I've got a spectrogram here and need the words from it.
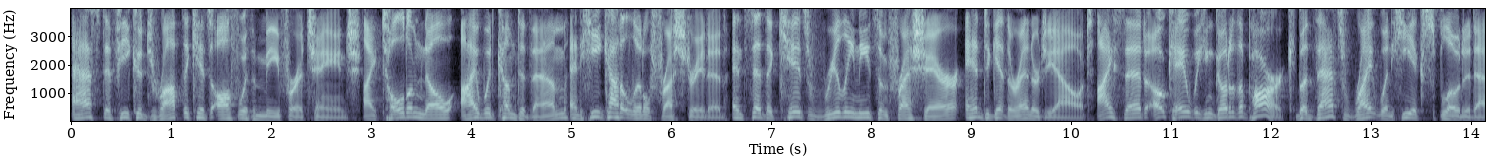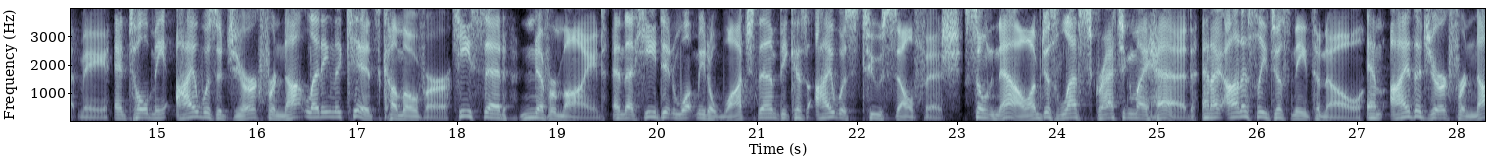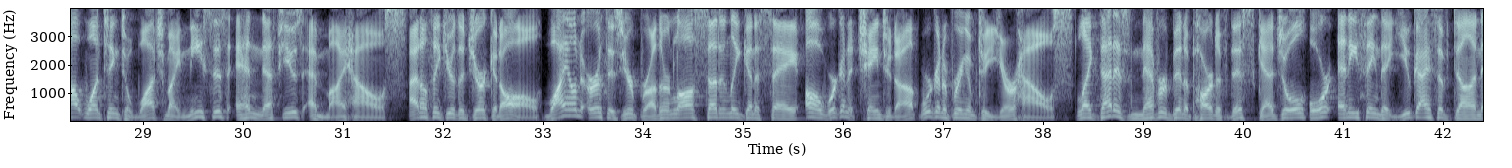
asked if he could drop the kids off with me for a change. I told him no, I would come to them, and he got a little frustrated and said the kids really need some fresh air and to get their energy out. I said, okay, we can go to the park. But that's right when he exploded at me and told me I was a jerk for not letting the kids come over. He said, never mind, and that he didn't want me to watch them because I was too selfish. So now I'm just left scratching my head, and I honestly just need to know Am I the jerk for not wanting to watch my nieces and nephews at my house? I don't think you're the jerk at all. Why on earth is your brother in law suddenly gonna say, oh, we're gonna change it up? We're gonna bring him to your house? Like, that has never been a part of this schedule or anything that you guys have done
